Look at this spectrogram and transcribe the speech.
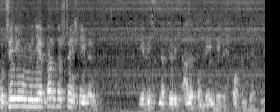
uczynił mnie bardzo szczęśliwym. Ihr wisst natürlich alle, von wem hier gesprochen wird. Ne?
